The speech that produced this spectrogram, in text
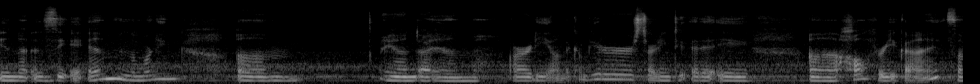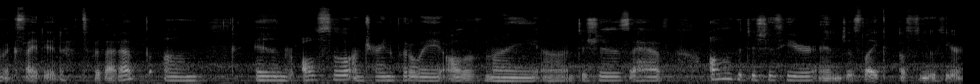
in the a.m. in the morning. Um, and I am already on the computer starting to edit a uh, haul for you guys. I'm excited to put that up. Um, and also, I'm trying to put away all of my uh, dishes. I have all of the dishes here and just like a few here.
